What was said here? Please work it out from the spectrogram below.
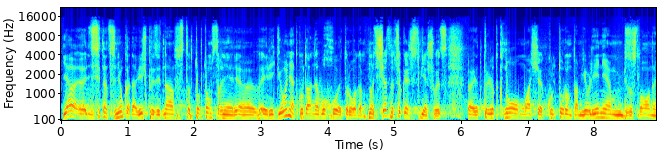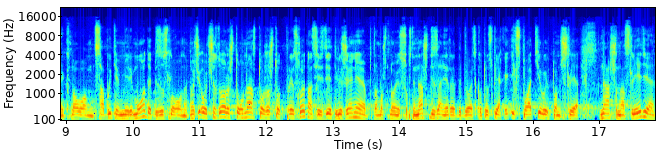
Я э, действительно ценю, когда вещь произведена в, том стране, э, регионе, откуда она выходит родом. Но сейчас это все, конечно, смешивается. Это приведет к новым вообще культурным там, явлениям, безусловно, и к новым событиям в мире моды, безусловно. Но очень, очень здорово, что у нас тоже что-то происходит, у нас есть движение, потому что, ну, и, собственно, наши дизайнеры добиваются какого-то успеха, эксплуатируют в том числе наше наследие.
